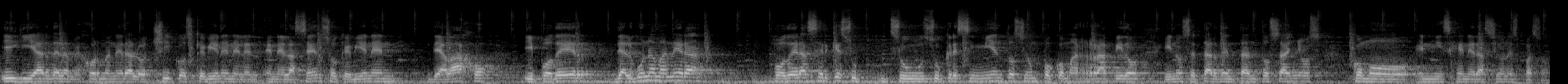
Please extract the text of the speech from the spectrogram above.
y guiar de la mejor manera a los chicos que vienen en el, en el ascenso, que vienen de abajo y poder de alguna manera poder hacer que su, su- su crecimiento sea un poco más rápido y no se tarden tantos años como en mis generaciones pasó.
